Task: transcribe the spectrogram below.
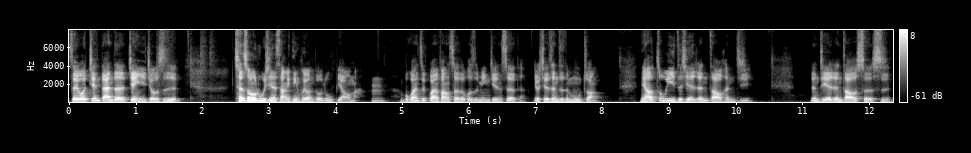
所以我简单的建议就是，成熟的路线上一定会有很多路标嘛，嗯，不管是官方设的或是民间设的，有些甚至是木桩，你要注意这些人造痕迹，跟这些人造的设施。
